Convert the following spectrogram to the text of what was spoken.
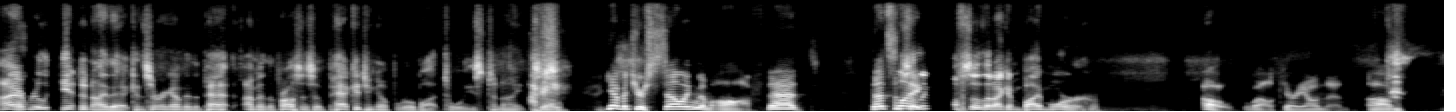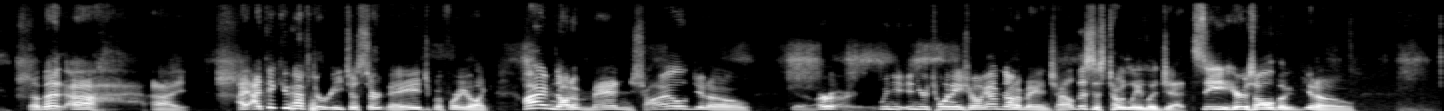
I really can't deny that, considering I'm in the pa- I'm in the process of packaging up robot toys tonight. So Yeah, but you're selling them off. That that's I'm like off so that I can buy more. oh well, carry on then. Um, no, that uh, I I I think you have to reach a certain age before you're like I'm not a man child, you know. You know, or, or when you in your twenties, you're like, I'm not a man child. This is totally legit. See, here's all the you know,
